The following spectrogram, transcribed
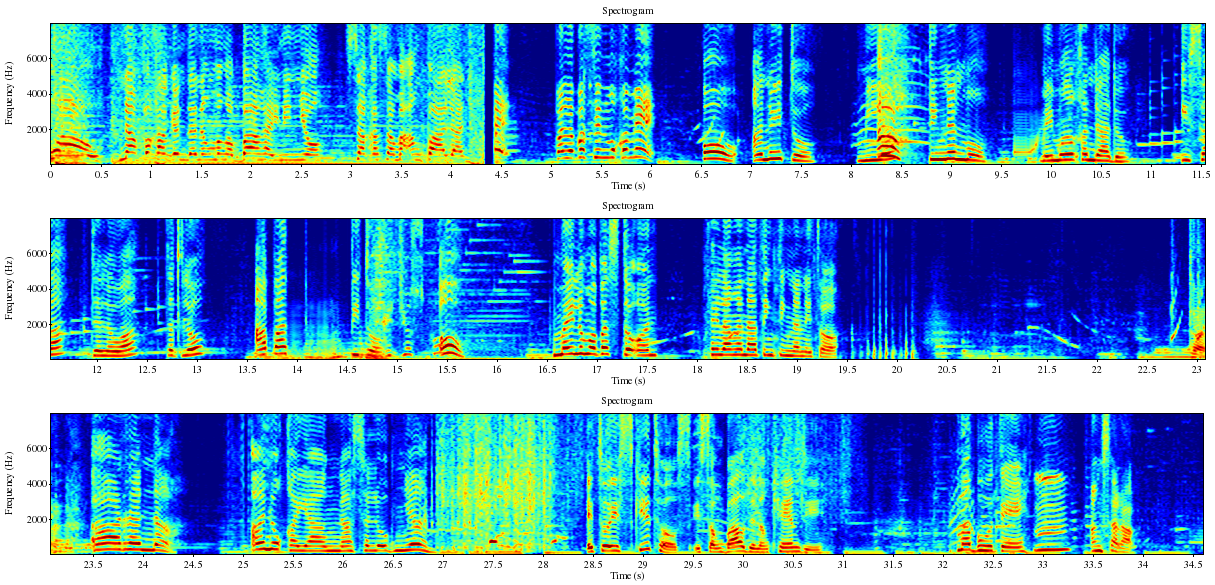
Wow! Napakaganda ng mga bahay ninyo sa kasamaang palad. Eh, palabasin mo kami! Oh, ano ito? Mia, tingnan mo. May mga kandado. Isa, dalawa, tatlo, apat, pito. Oh, may lumabas doon. Kailangan nating tingnan ito. Tara na. Ara na. Ano kaya ang nasa loob niyan? Ito ay Skittles, isang balde ng candy. Mabuti. Hmm, ang sarap.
